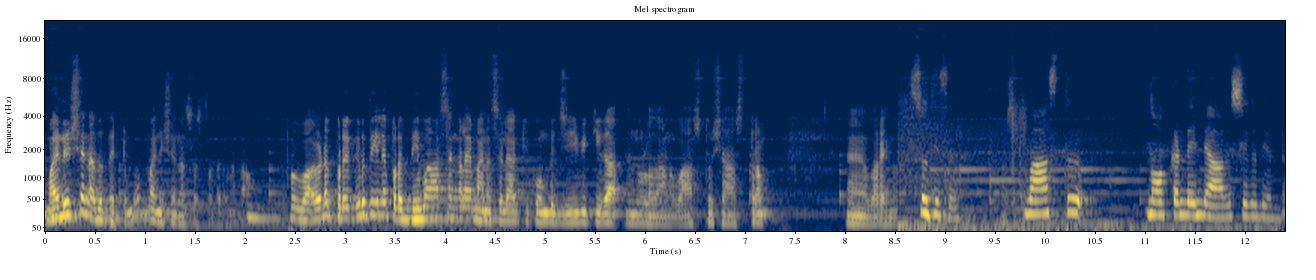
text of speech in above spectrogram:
മനുഷ്യൻ അത് തെറ്റുമ്പോൾ മനുഷ്യൻ അസ്വസ്ഥതകൾ ഉണ്ടാവും ഉം. അപ്പോൾ അവിടെ പ്രകൃതിയിലെ പ്രതിഭാസങ്ങളെ മനസ്സിലാക്കിക്കൊണ്ട് ജീവിക്കുക എന്നുള്ളതാണ് വാസ്തുശാസ്ത്രം പറയുന്നത്. സുധി സർ വാസ്തു നോക്കേണ്ടതിന്റെ ആവശ്യകതയുണ്ടോ?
